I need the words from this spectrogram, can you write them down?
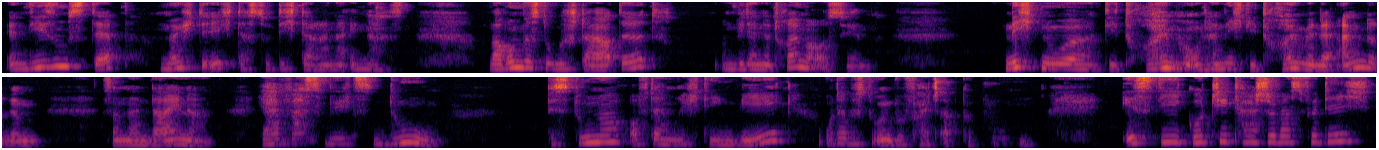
In diesem Step möchte ich, dass du dich daran erinnerst. Warum bist du gestartet und wie deine Träume aussehen? Nicht nur die Träume oder nicht die Träume der anderen, sondern deine. Ja, was willst du? Bist du noch auf deinem richtigen Weg oder bist du irgendwo falsch abgebogen? Ist die Gucci-Tasche was für dich?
